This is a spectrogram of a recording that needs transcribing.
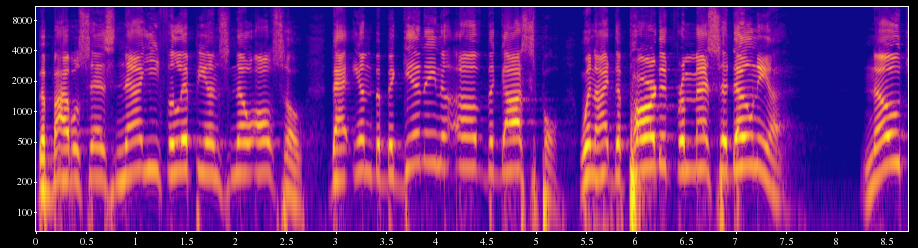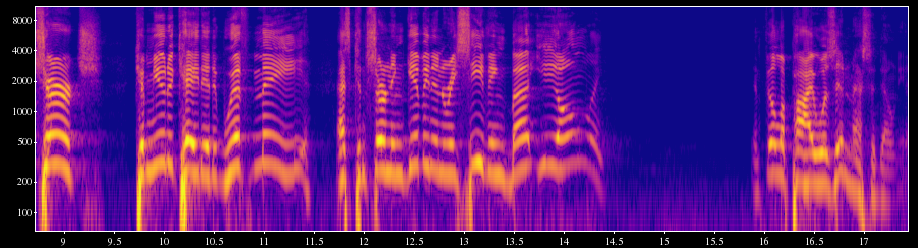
The Bible says, Now ye Philippians know also that in the beginning of the gospel, when I departed from Macedonia, no church communicated with me as concerning giving and receiving, but ye only. And Philippi was in Macedonia.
